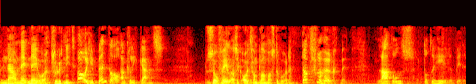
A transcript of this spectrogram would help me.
Nou, nee, nee hoor, absoluut niet. Oh, je bent al Anglikaans. Zoveel als ik ooit van plan was te worden. Dat verheugt me. Laat ons tot de Here bidden.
